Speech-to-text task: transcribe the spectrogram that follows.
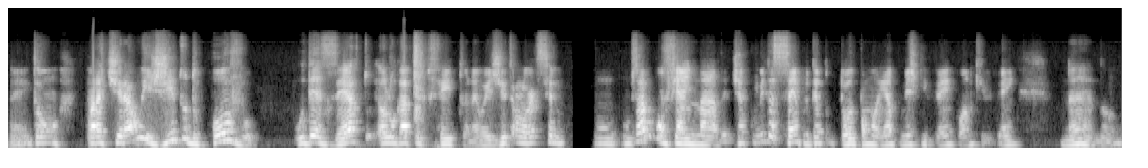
Né? Então, para tirar o Egito do povo, o deserto é o lugar perfeito. Né? O Egito é um lugar que você não precisava confiar em nada. Tinha comida sempre, o tempo todo, para amanhã, para o mês que vem, para o ano que vem. Né? Não,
